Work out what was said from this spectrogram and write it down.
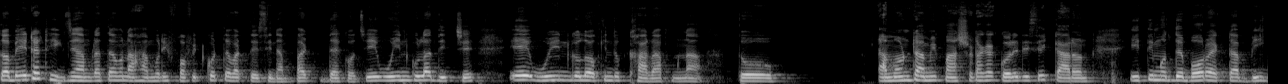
তবে এটা ঠিক যে আমরা তেমন আহামরি প্রফিট করতে পারতেছি না বাট দেখো যে উইনগুলো দিচ্ছে, এই উইনগুলো কিন্তু খারাপ না। তো অ্যামাউন্টটা আমি পাঁচশো টাকা করে দিছি, কারণ ইতিমধ্যে বড় একটা বিগ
